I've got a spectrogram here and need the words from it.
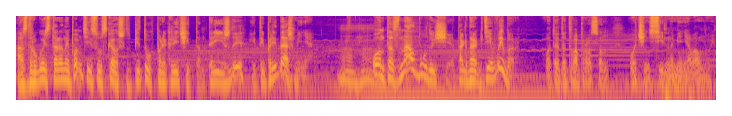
а с другой стороны, помните, Иисус сказал, что петух прокричит там трижды, и ты предашь меня. Угу. Он-то знал будущее, тогда где выбор? Вот этот вопрос, он очень сильно меня волнует.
